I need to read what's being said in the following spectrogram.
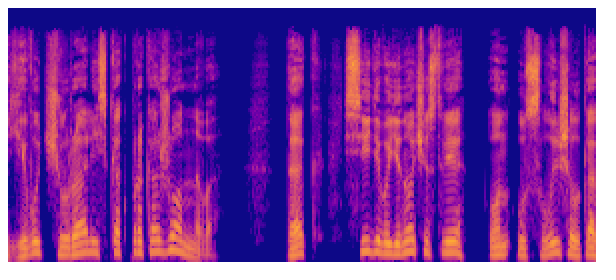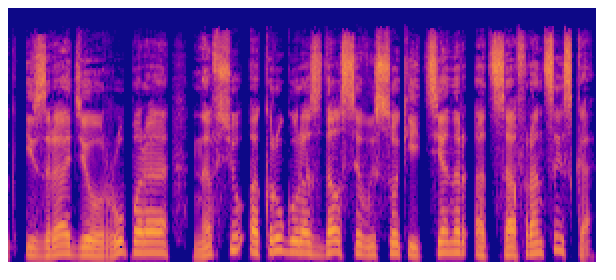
Его чурались, как прокаженного. Так, сидя в одиночестве, он услышал, как из радиорупора на всю округу раздался высокий тенор отца Франциска.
